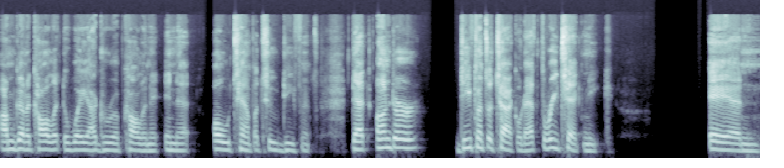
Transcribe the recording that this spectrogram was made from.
I'm going to call it the way I grew up calling it in that old Tampa 2 defense. That under defensive tackle, that three technique. And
